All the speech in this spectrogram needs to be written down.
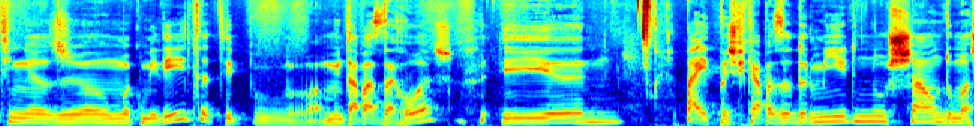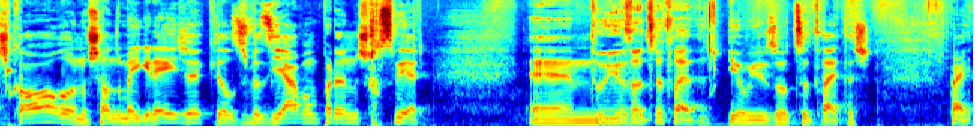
tinhas uma comidita, tipo, muito à base de arroz, e, eh, pá, e depois ficavas a dormir no chão de uma escola ou no chão de uma igreja que eles esvaziavam para nos receber. Um, tu e os outros atletas? Eu e os outros atletas. Bem,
